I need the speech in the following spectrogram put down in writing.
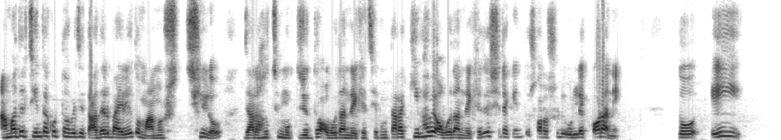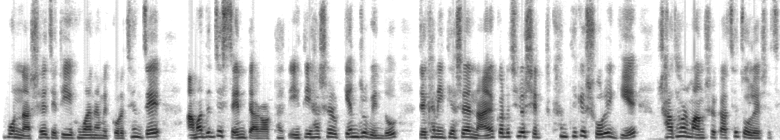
আমাদের চিন্তা করতে হবে যে তাদের বাইরেও তো মানুষ ছিল যারা হচ্ছে মুক্তিযুদ্ধে অবদান রেখেছে, এবং তারা কীভাবে অবদান রেখেছে সেটা কিন্তু সরাসরি উল্লেখ করা নেই। তো এই উপন্যাসে যেটি হুমায়ুন আহমেদ করেছেন যে আমাদের যে সেন্টার অর্থাৎ ইতিহাসের কেন্দ্রবিন্দু, যেখানে ইতিহাসের নায়করা ছিল, সেখান থেকে সরে গিয়ে সাধারণ মানুষের কাছে চলে এসেছে।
